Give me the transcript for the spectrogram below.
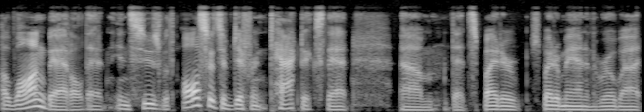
a long battle that ensues with all sorts of different tactics that um, that Spider Spider-Man and the robot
